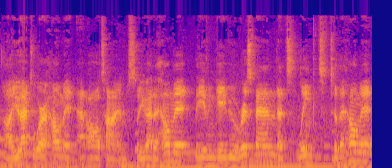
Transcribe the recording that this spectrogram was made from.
Uh, you had to wear a helmet at all times. So you had a helmet, they even gave you a wristband that's linked to the helmet,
